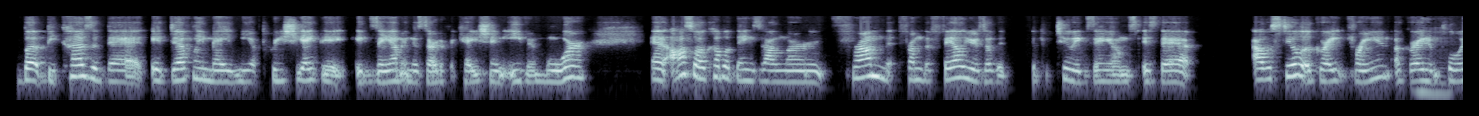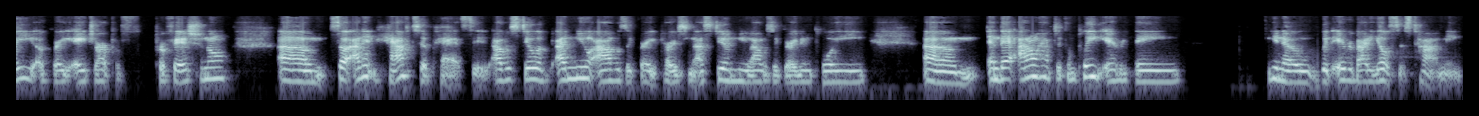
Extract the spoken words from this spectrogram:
But because of that, it definitely made me appreciate the exam and the certification even more. And also, a couple of things that I learned from the, from the failures of the, the two exams is that I was still a great friend, a great mm-hmm. employee, a great HR prof- professional. Um, so I didn't have to pass it. I was still, a, I knew I was a great person. I still knew I was a great employee. Um, and that I don't have to complete everything, you know, with everybody else's timing.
